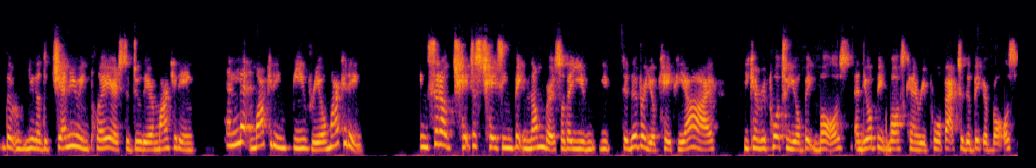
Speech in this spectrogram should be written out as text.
the you know the genuine players to do their marketing and let marketing be real marketing. Instead of ch- just chasing big numbers so that you, you deliver your kpi you can report to your big boss and your big boss can report back to the bigger boss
